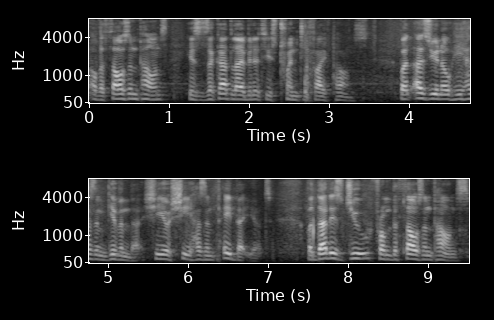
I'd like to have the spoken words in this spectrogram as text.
of a thousand pounds, his zakat liability is 25 pounds. But as you know, he hasn't given that. She or she hasn't paid that yet. But that is due from the thousand pounds.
